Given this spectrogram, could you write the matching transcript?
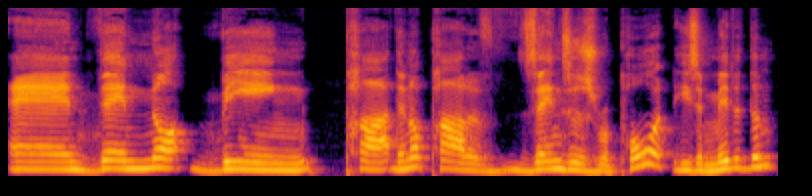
and they're not being part they're not part of Zenz's report. He's omitted them.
